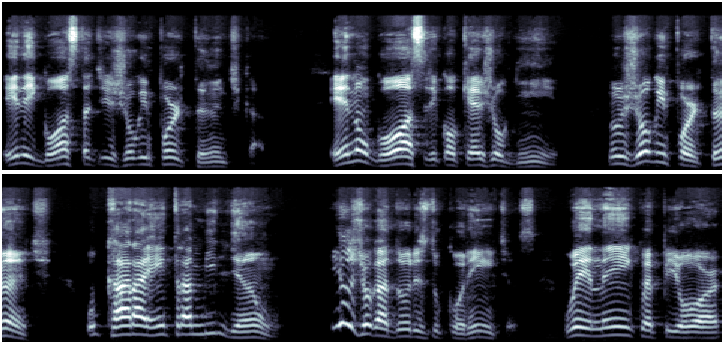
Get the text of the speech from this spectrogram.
ele gosta de jogo importante, cara. Ele não gosta de qualquer joguinho. No jogo importante, o cara entra a milhão. E os jogadores do Corinthians o elenco é pior,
